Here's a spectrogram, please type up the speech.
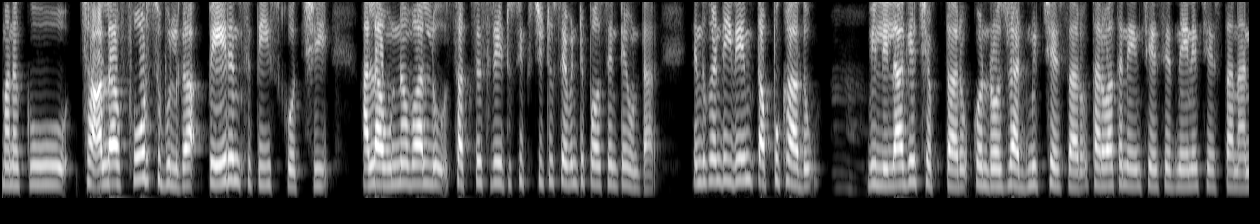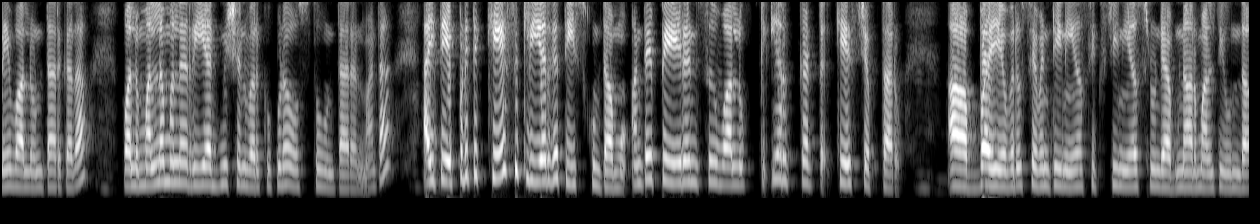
మనకు చాలా ఫోర్సుబుల్గా పేరెంట్స్ తీసుకొచ్చి అలా ఉన్న వాళ్ళు success rate sixty to seventy పర్సెంటే ఉంటారు. ఎందుకంటే ఇదేం తప్పు కాదు. వీళ్ళు ఇలాగే చెప్తారు కొన్ని రోజులు అడ్మిట్ చేస్తారు తర్వాత నేను చేసేది నేనే చేస్తాను అనే వాళ్ళు ఉంటారు కదా వాళ్ళు మళ్ళీ మళ్ళీ రీఅడ్మిషన్ వరకు కూడా వస్తూ ఉంటారన్నమాట. అయితే ఎప్పుడైతే కేసు క్లియర్గా తీసుకుంటామో అంటే పేరెంట్స్ వాళ్ళు క్లియర్ కట్ కేసు చెప్తారు. ఆ అబ్బాయి ఎవరు? సెవెంటీన్ ఇయర్స్ సిక్స్టీన్ ఇయర్స్ నుండి అబ్నార్మాలిటీ ఉందా?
